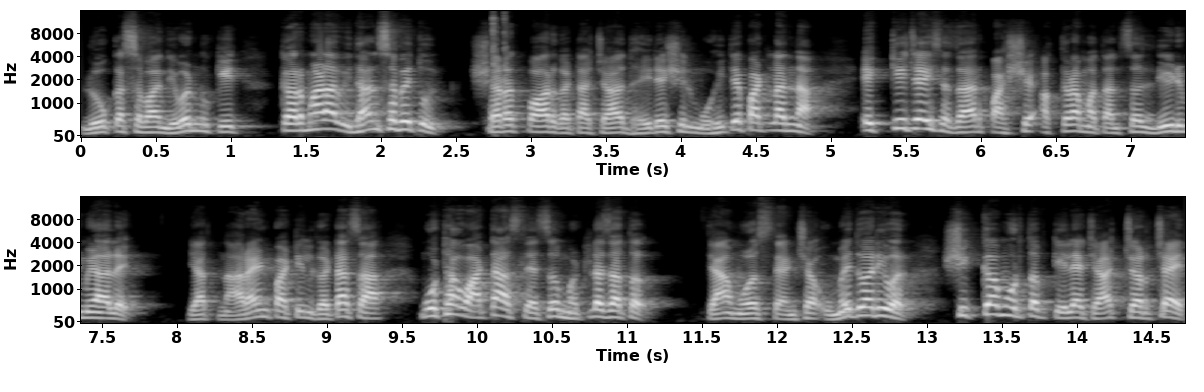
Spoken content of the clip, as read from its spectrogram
लोकसभा निवडणुकीत करमाळा विधानसभेतून शरद पवार गटाच्या धैर्यशील मोहिते पाटलांना एक्केचाळीस हजार पाचशे अकरा मतांचं लीड मिळालंय. यात नारायण पाटील गटाचा मोठा वाटा असल्याचं म्हटलं जातं. त्यामुळेच त्यांच्या उमेदवारीवर शिक्कामोर्तब केल्याच्या चर्चा आहेत.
